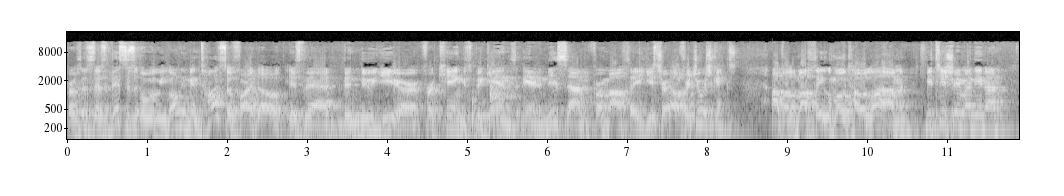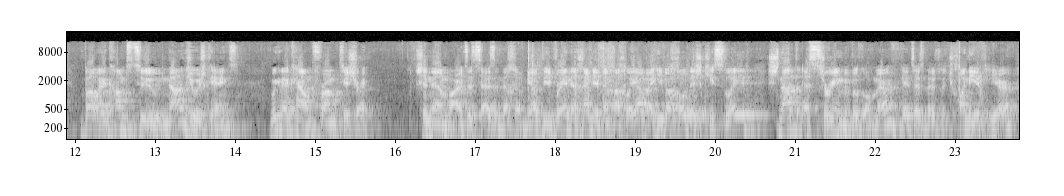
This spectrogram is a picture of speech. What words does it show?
Rav says, "This is what we've only been taught so far, though, is that the new year for kings begins in Nisan for Malchei Yisrael for Jewish kings. But when it comes to non-Jewish kings, we're going to count from Tishrei." As it says in Nehemiah, Divrei Nehemiah ben Chachliah v'hi b'chodesh kislev shnat esrim v'gomer. Okay, it says there's the twentieth year.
